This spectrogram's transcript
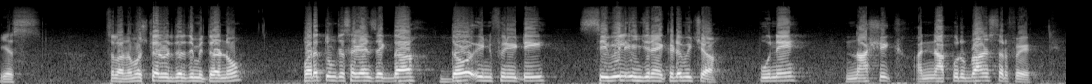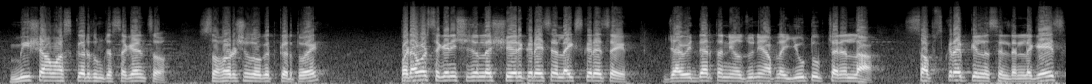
येस चला नमस्कार विद्यार्थी मित्रांनो. परत तुमच्या सगळ्यांचं एकदा द इन्फिनिटी सिव्हिल इंजिनिअर अकॅडमीच्या पुणे नाशिक आणि नागपूर ब्रांचतर्फे मी श्याम आस्कर तुमच्या सगळ्यांचं सहर्ष स्वागत करतो आहे पटापट सगळ्यांनी सेशनला शेअर करायचं आहे लाईक्स करायचं आहे ज्या विद्यार्थ्यांनी अजूनही आपल्या यूट्यूब चॅनलला सबस्क्राईब केलं नसेल त्यांनी लगेच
